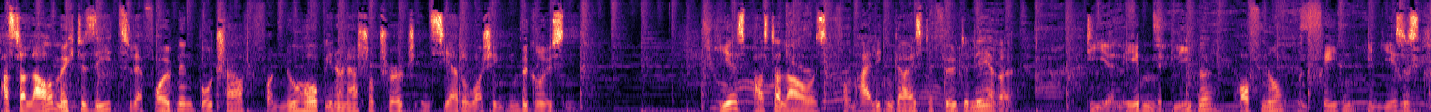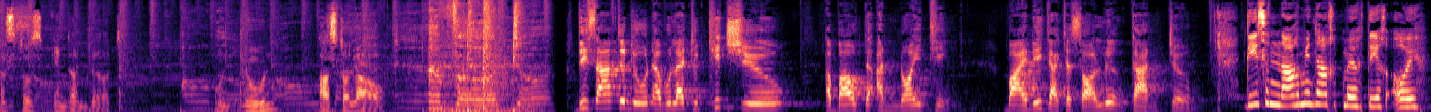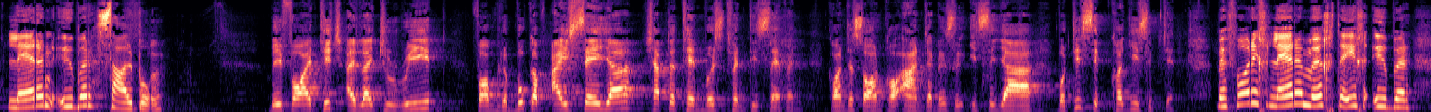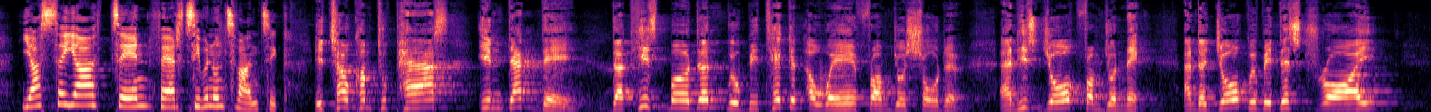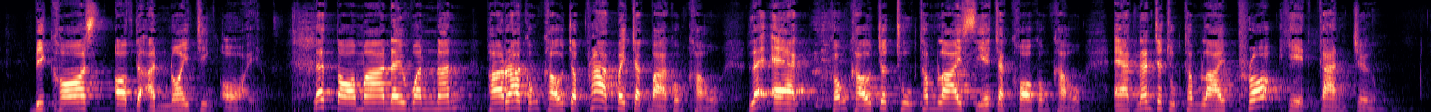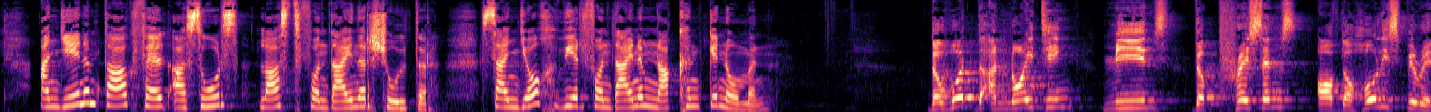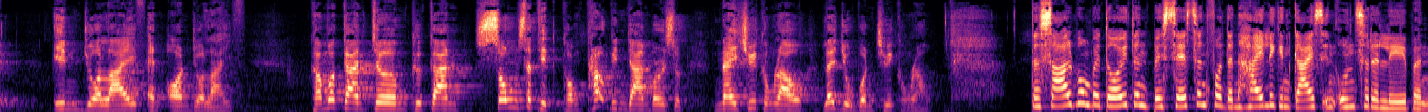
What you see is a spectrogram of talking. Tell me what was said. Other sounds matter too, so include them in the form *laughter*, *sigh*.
Pastor Lau möchte Sie zu der folgenden Botschaft von New Hope International Church in Seattle, Washington begrüßen. Hier ist Pastor Laus vom Heiligen Geist erfüllte Lehre, die Ihr Leben mit Liebe, Hoffnung und Frieden in Jesus Christus ändern wird. Und nun Pastor Lau. This afternoon, I would like to teach you about the anointing. บ่ายนี้อยากจะสอนเรื่องการเจิม Diesen Nachmittag möchte ich euch lehren über Salbung. Before I teach, I'd like to read from the book of Isaiah, chapter 10, verse 27. ก่อนจะสอนขออ่านจากหนังสืออิสยาห์บทที่ 10 ข้อ 27 Bevor ich lehre, möchte ich über Jesaja 10, Vers 27. It shall come to pass in that day that his burden will be taken away from your shoulder and his yoke from your neck and the yoke will be destroyed because of the anointing oil และต่อมาในวันนั้น ภาระของเขาจะพรากไปจากบ่าของเขา และแอกของเขาจะถูกทำลายเสียจากคอของเขา แอกนั้นจะถูกทำลายเพราะเหตุการณ์เจิม An jenem Tag fällt Assurs Last von deiner Schulter. Sein Joch wird von deinem Nacken genommen. The word the anointing means the presence of the Holy Spirit in your life and on your life คำว่าการเจิมคือการทรงสถิตของพระวิญญาณบริสุทธิ์ในชีวิตของเราและอยู่บนชีวิตของเรา Das Salbung bedeutet besessen von dem Heiligen Geist in unserem Leben.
